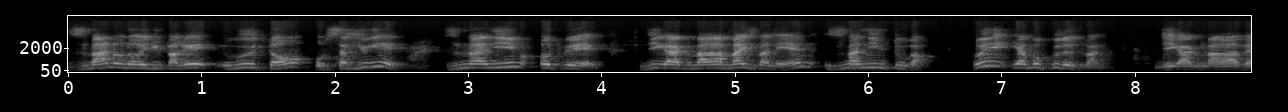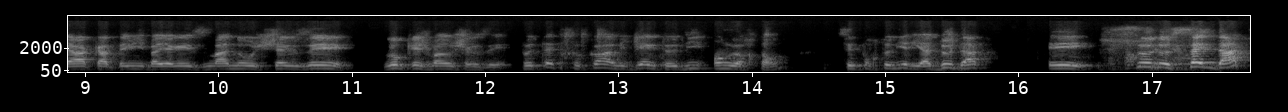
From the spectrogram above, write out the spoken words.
Zman, on aurait dû parler le temps au singulier. Zmanim au pluriel. Digagmara Maizmanem, Zmanim Tuva. Oui, il y a beaucoup de Zman. Digagmara Veakatemi Bayere Zmano Shelze, Lokeshmano Shelze. Peut-être que quand Miguel te dit en leur temps, c'est pour te dire il y a deux dates et ceux de cette date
